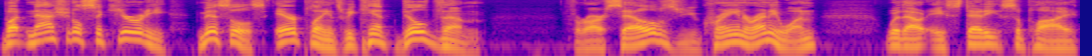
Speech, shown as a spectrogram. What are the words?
But national security, missiles, airplanes, we can't build them for ourselves, Ukraine, or anyone without a steady supply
